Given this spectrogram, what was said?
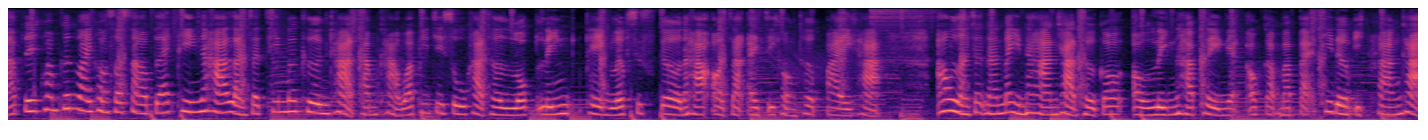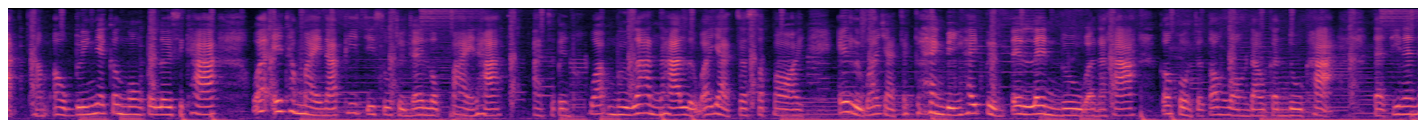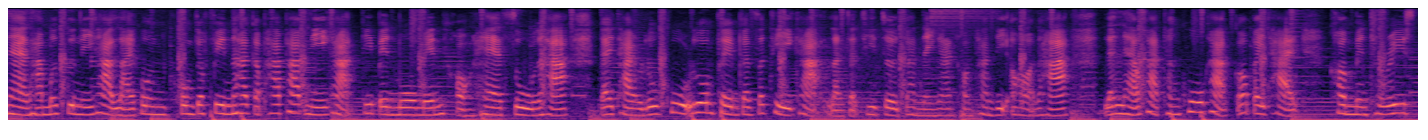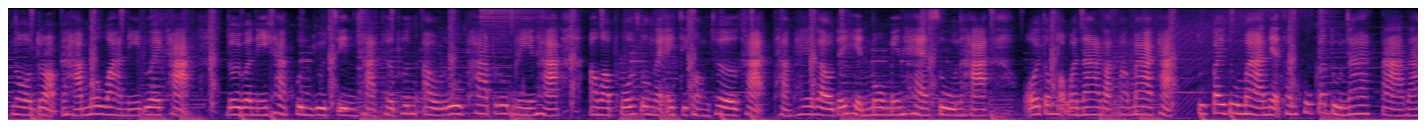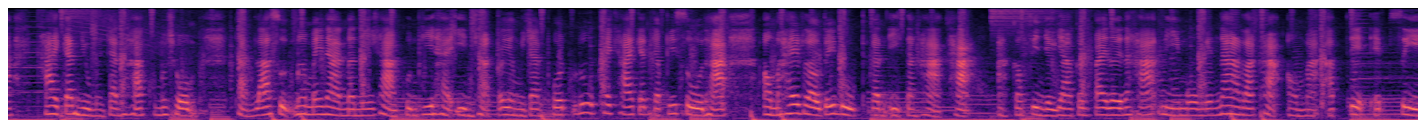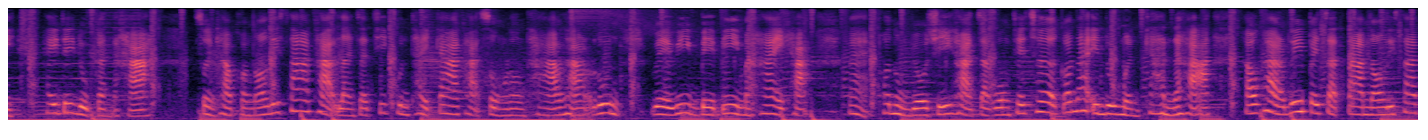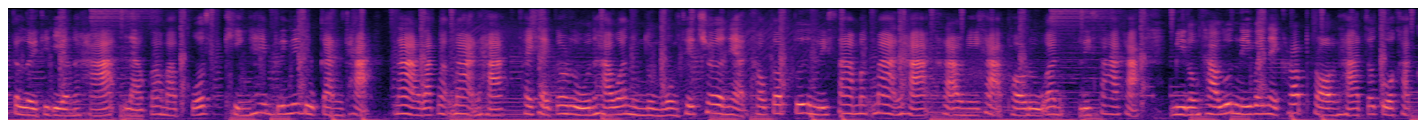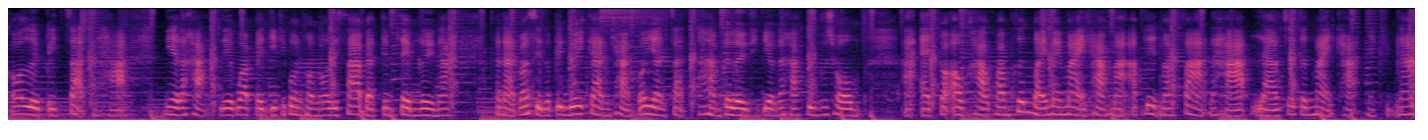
อัปเดตความเคลื่อนไหวของสาวๆ Blackpink นะคะ หลังจากที่เมื่อคืนค่ะทำข่าวว่าพี่จีซูค่ะ เธอลบลิงก์เพลง Love Six Girl นะคะ ออกจาก IG ของเธอไปค่ะ เอาหลังจากนั้นไม่นานค่ะ เธอก็เอาลิงก์นะคะเพลงเนี่ย เอากลับมาแปะที่เดิมอีกครั้งค่ะทำเอาบลิงก์เนี่ยก็งงไปเลยสิคะ ว่าเอ๊ะทำไมนะพี่จีซูถึงได้ลบไปนะคะ อาจจะเป็นเพราะว่ามือลั่นนะคะ หรือว่าอยากจะสปอยเอ๊ะหรือว่าอยากจะแกล้งบิงให้ตื่นเต้นเล่นดูนะคะ ก็คงจะต้องลองเดากันดูค่ะ แต่ที่แน่ๆนะคะเมื่อคืนนี้ค่ะ หลายคนคงจะฟินนะคะกับภาพภาพนี้ค่ะ ที่เป็นโมเมนต์ของแฮซูนะคะ ได้ถ่ายรูปคู่ร่วมเฟรมกันสักทีค่ะ หลังจากที่เจอกันในงานของทันดีออนะคะ และแล้วค่ะทั้งคู่ค่ะก็ไปถ่าย commentary snowdrop นะคะ เมื่อวานนี้ด้วยค่ะ โดยวันนี้ค่ะคุณยูจินค่ะ เธอเพิ่งเอารูปภาพรูปนี้นะคะ เอามาโพสต์ลงในไอจของเธอค่ะทำให้เราได้เห็นโมเมนต์แฮซูนะคะ โอ้ยต้องบอกว่าน่ารักมากๆค่ะ ดูไปดูมาเนี่ย ทั้งคู่ก็ดูหน้าตานะคล้ายกันอยู่เหมือนกันนะคะคุณผู้ชมแถมล่าสุดเมื่อไม่นานมานี้ค่ะ คุณพี่แฮอินค่ะ ก็ยังมีการโพสต์รูปคล้าย ๆ กันกับพี่ซูนะคะ เอามาให้เราได้ดูกันอีกต่างหากค่ะ อะก็ฟินยาวๆกันไปเลยนะคะ มีโมเมนต์น่ารักค่ะ เอามาอัปเดต FC ให้ได้ดูกันนะคะ ส่วนข่าวของน้องลิซ่าค่ะ หลังจากที่คุณไทก้าค่ะ ส่งรองเท้านะคะรุ่น Wavy Baby มาให้ค่ะ พ่อหนุ่มโยชิค่ะ จากวงเทเชอร์ ก็น่าเอ็นดูเหมือนกันนะคะ เขาค่ะรีบไปจัดตามน้องลิซ่ากันเลยทีเดียวนะคะ แล้วก็มาโพสต์คิงให้บลิงได้ดูกันค่ะน่ารักมาก ๆ นะคะ ใคร ๆ ก็รู้นะคะว่าหนุ่ม ๆ วงเทเชอร์เนี่ยเขาก็ปลื้มลิซ่ามาก ๆ นะคะ คราวนี้ค่ะ พอรู้ว่าลิซ่าค่ะ มีรองเท้ารุ่นนี้ไว้ในครอบครองนะคะ เจ้าตัวค่ะก็เลยไปจัดนะคะ เนี่ยแหละค่ะ เรียกว่าเป็นอิทธิพลของน้องลิซ่าแบบเต็ม ๆ เลยนะ ขนาดว่าศิลปินด้วยกันค่ะ ก็ยังจัดตามกันเลยทีเดียวนะคะ คุณผู้ชมอแอดก็เอาข่าวความเคลื่อนไหวใหม่ๆค่ะ มาอัปเดตมาฝากนะคะ แล้วเจอกันใหม่ค่ะ ในคลิปหน้า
